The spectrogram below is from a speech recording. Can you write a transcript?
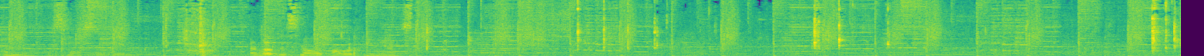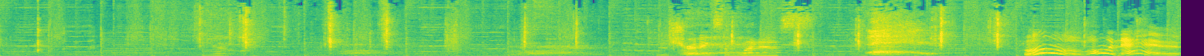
Mmm, this smells so good. I love the smell of jalapenos. Shredding some lettuce. Ooh, what was that?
